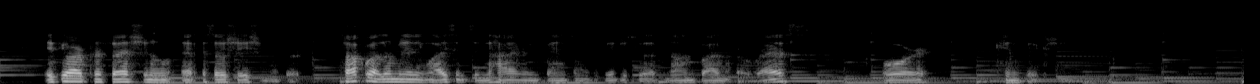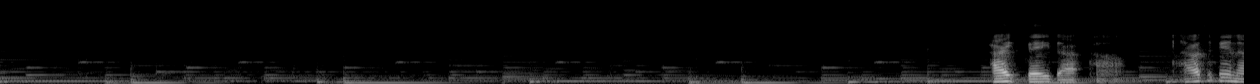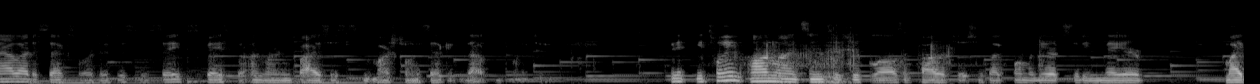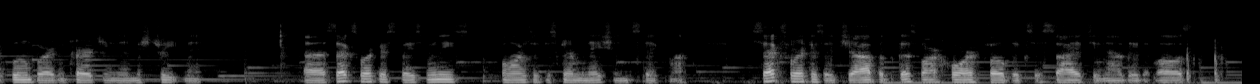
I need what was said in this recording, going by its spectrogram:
If you are a professional association member, talk about eliminating licensing and hiring bans on individuals who have nonviolent arrests or convictions. Hypebae.com. How to be an ally to sex workers. This is a safe space for unlearning biases. March 22nd, 2022. Be- between online censorship laws and politicians like former New York City Mayor Mike Bloomberg encouraging their mistreatment, uh, sex workers face many forms of discrimination and stigma. Sex work is a job, but because of our whorephobic society and outdated laws,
